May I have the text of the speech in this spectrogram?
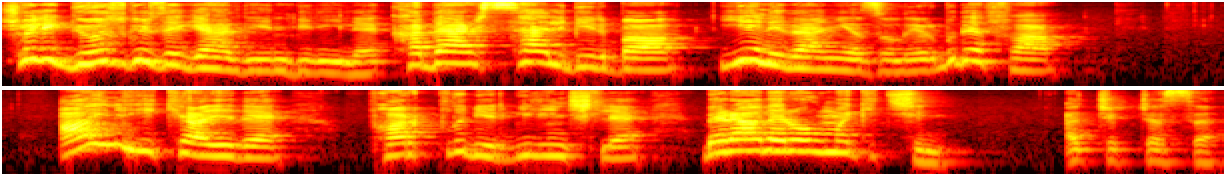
Şöyle göz göze geldiğin biriyle kadersel bir bağ yeniden yazılıyor. Bu defa aynı hikayede farklı bir bilinçle beraber olmak için açıkçası.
